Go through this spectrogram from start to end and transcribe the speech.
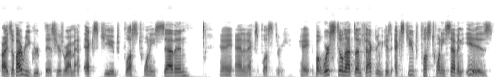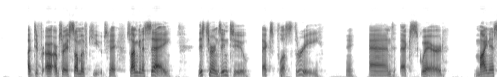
All right, so if I regroup this, here's where I'm at. x cubed plus 27, okay, and an x plus 3. Okay, but we're still not done factoring because x cubed plus 27 is a different, uh, I'm sorry, a sum of cubes. Okay, so I'm going to say this turns into x plus 3 okay, and x squared minus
